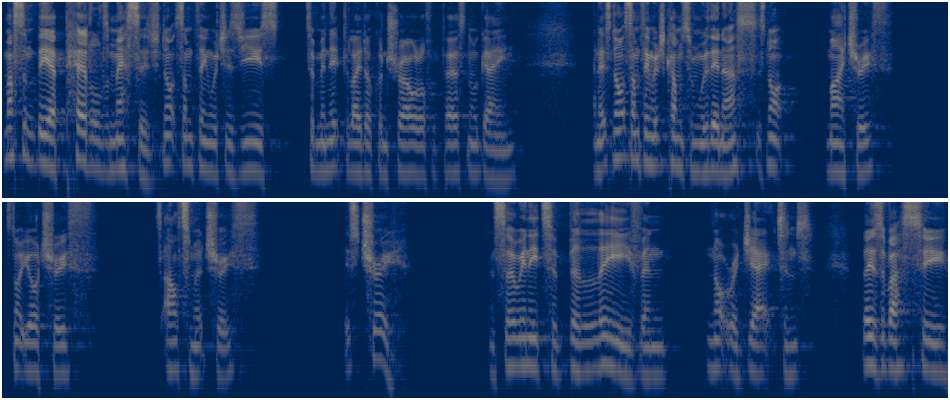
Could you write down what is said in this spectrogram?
mustn't be a peddled message, not something which is used to manipulate or control or for personal gain. And it's not something which comes from within us. It's not my truth. It's not your truth. It's ultimate truth. It's true. And so we need to believe and not reject. And those of us who,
